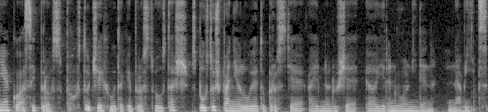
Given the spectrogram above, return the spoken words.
Stejně jako asi pro spoustu Čechů, tak i pro spousta, spoustu Španělů je to prostě a jednoduše eh, jeden volný den navíc.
